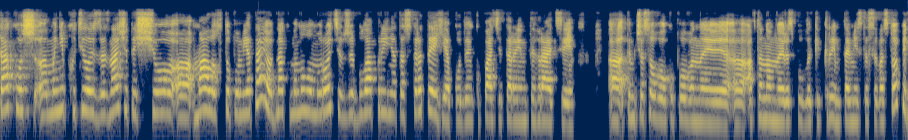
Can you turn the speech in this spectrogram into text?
Також е, мені б хотілося зазначити, що е, мало хто пам'ятає, однак в минулому році вже була прийнята стратегія по деокупації та реінтеграції е, тимчасово окупованої Автономної Республіки Крим та міста Севастополь,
